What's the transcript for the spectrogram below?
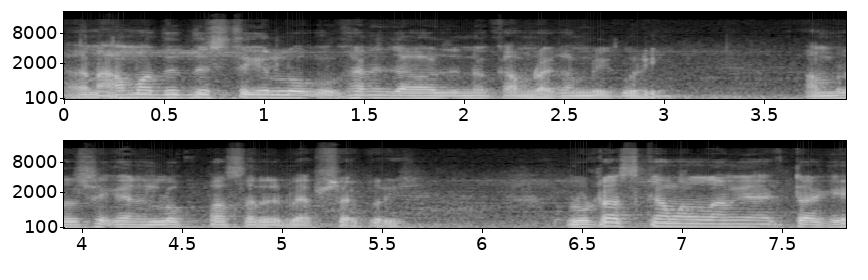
কারণ আমাদের দেশ থেকে লোক ওখানে যাওয়ার জন্য কামড়াকামড়ি করি। আমরা সেখানে লোক পাচারের ব্যবসা করি। লোটাস কামাল নামে একটাকে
